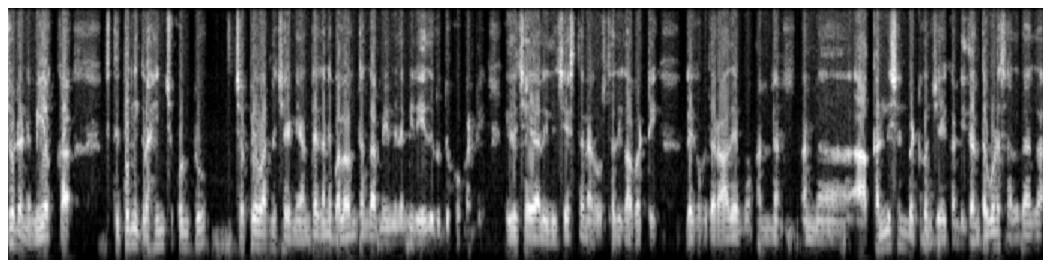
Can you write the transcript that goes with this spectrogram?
చూడండి. మీ యొక్క స్థితిని గ్రహించుకుంటూ చెప్పేవారిని చేయండి. అంతేగాని బలవంతంగా మీ మీద మీరు ఏది రుద్దుకోకండి. ఇది చేయాలి ఇది చేస్తే నాకు వస్తుంది కాబట్టి లేకపోతే రాదేమో అన్న అన్న ఆ కండిషన్ పెట్టుకొని చేయకండి. ఇదంతా కూడా సరదాగా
